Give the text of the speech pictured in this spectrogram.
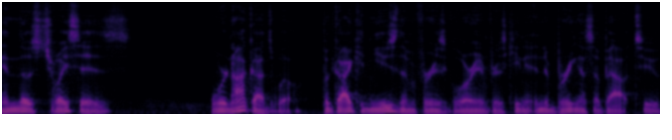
and those choices were not God's will, but God can use them for His glory and for His kingdom, and to bring us about to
